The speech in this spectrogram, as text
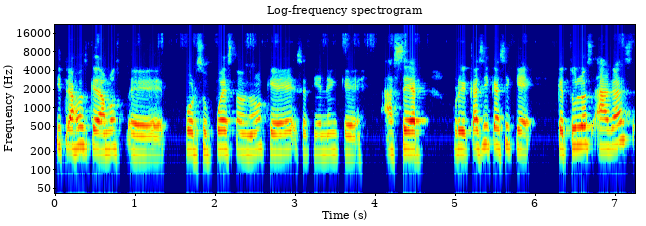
y trabajos que damos, eh, por supuesto, ¿no? Que se tienen que hacer, porque casi, casi que, que tú los hagas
